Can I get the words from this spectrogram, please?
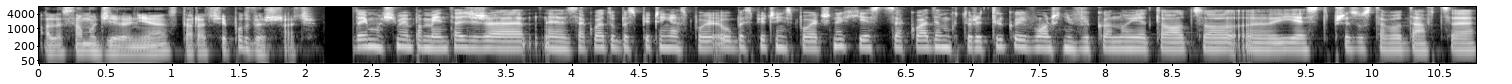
ale samodzielnie starać się podwyższać. Tutaj musimy pamiętać, że e, Zakład Ubezpieczenia Ubezpieczeń Społecznych jest zakładem, który tylko i wyłącznie wykonuje to, co e, jest przez ustawodawcę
